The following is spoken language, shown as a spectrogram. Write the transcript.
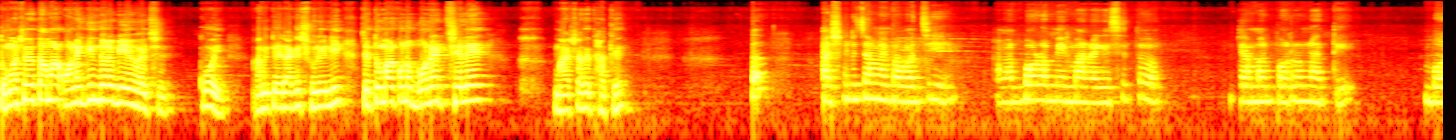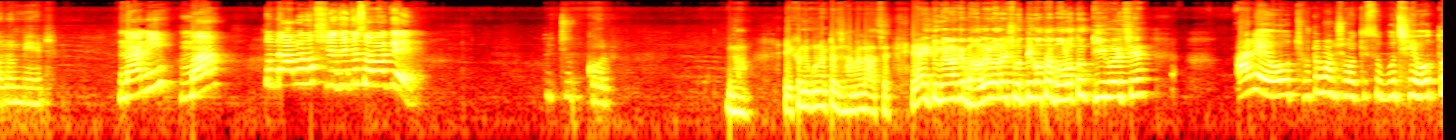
তোমার সাথে তো আমার অনেক দিন ধরে বিয়ে হয়েছে। কই? আমি তো এর আগে শুনিনি যে তোমার কোনো বোনের ছেলে মায়ের সাথে থাকে। আসলে জামাই বাবাজি আমার বড় মেয়ে মারা গেছে তো। এটা আমার বড় নাতি। বড় মেয়ের। নানি মা তোমরা আবার অসে দিতেছো আমাকে? তুই চুপ কর। না এখানে কোনো একটা ঝামেলা আছে। এই তুমি আমাকে ভালো ভালো সত্যি কথা বলো তো কি হয়েছে? আরে ও ছোট মানুষ ও কিছু বুঝে। ও তো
